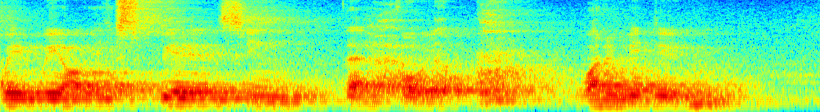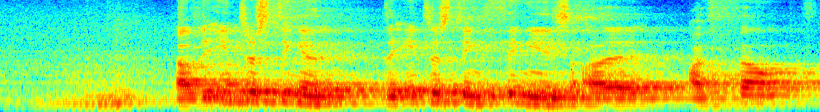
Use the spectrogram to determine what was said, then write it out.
where we are experiencing that void. What do we do? Now the interesting, the interesting thing is I, I felt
